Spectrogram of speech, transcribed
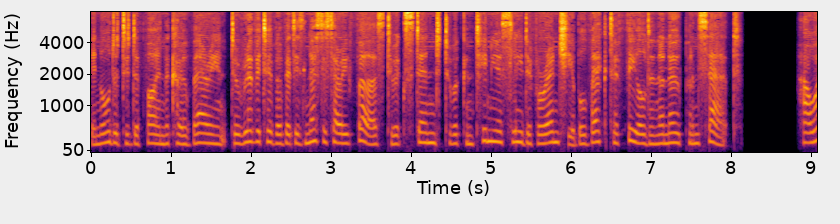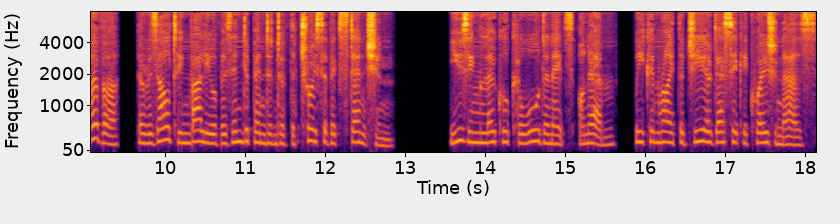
in order to define the covariant derivative of it is necessary first to extend to a continuously differentiable vector field in an open set. However, the resulting value of is independent of the choice of extension. Using local coordinates on M, we can write the geodesic equation as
